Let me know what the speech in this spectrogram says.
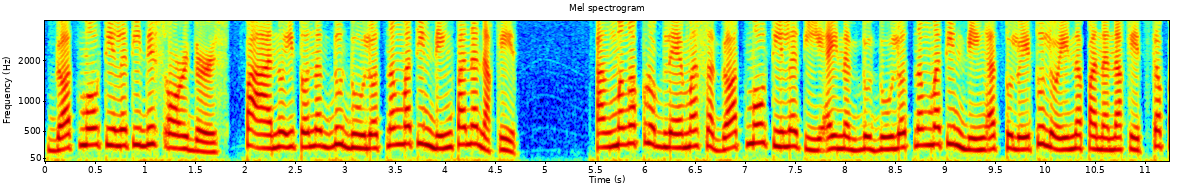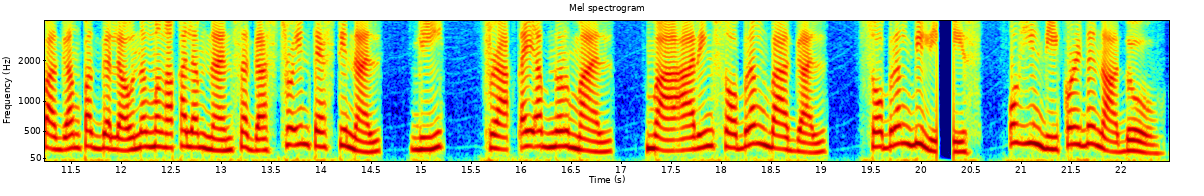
gut motility disorders, paano ito nagdudulot ng matinding pananakit. Ang mga problema sa gut motility ay nagdudulot ng matinding at tuloy-tuloy na pananakit kapag ang paggalaw ng mga kalamnan sa gastrointestinal, GI, tract ay abnormal, maaaring sobrang bagal, sobrang bilis, o hindi koordinado.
